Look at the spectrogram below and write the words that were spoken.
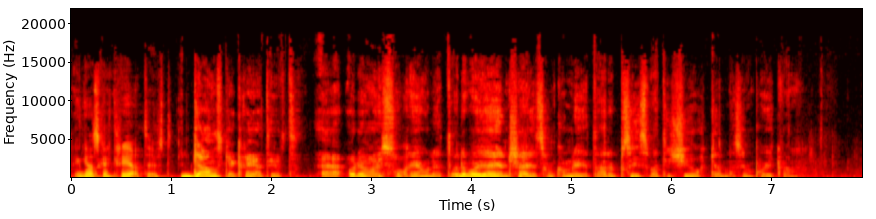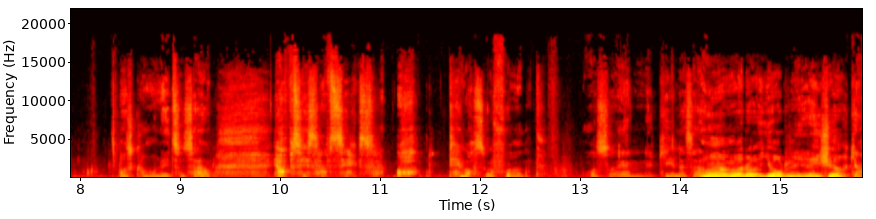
Det är ganska kreativt. Ganska kreativt. Och det var ju så roligt. Och det var ju en tjej som kom dit och hade precis varit i kyrkan med sin pojkvän. Och så kommer hon dit och säger hon, jag har precis haft sex. Åh, det var så skönt. Och så en kille sa, vadå, gjorde ni det i kyrkan?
